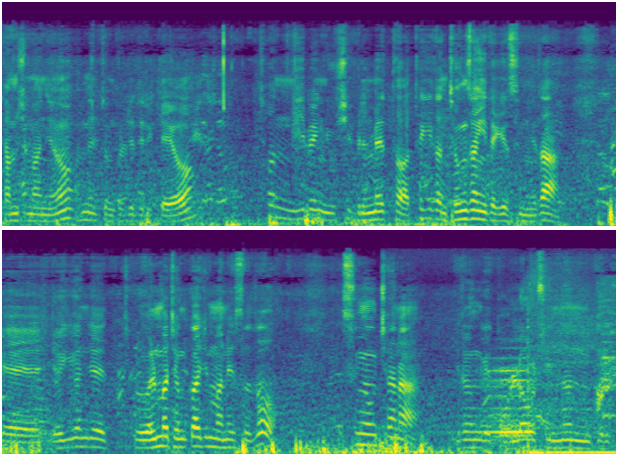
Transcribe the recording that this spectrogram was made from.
잠시만요. 화면 좀 돌려드릴게요. 1261m 태기산 정상이 되겠습니다. 예, 여기가 이제 그 얼마 전까지만 했어도 승용차나 이런 게 또 올라올 수 있는 그렇게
